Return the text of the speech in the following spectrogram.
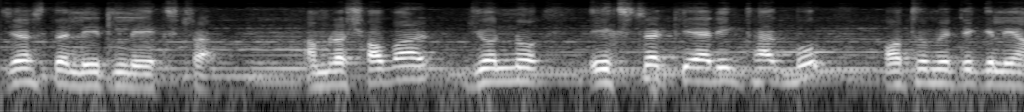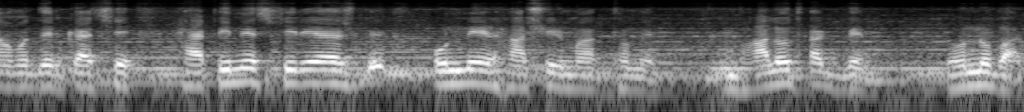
just the little extra আমরা সবার জন্য এক্সট্রা কেয়ারিং থাকব। অটোমেটিক্যালি আমাদের কাছে হ্যাপিনেস ফিরে আসবে অন্যের হাসির মাধ্যমে। ভালো থাকবেন। ধন্যবাদ।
